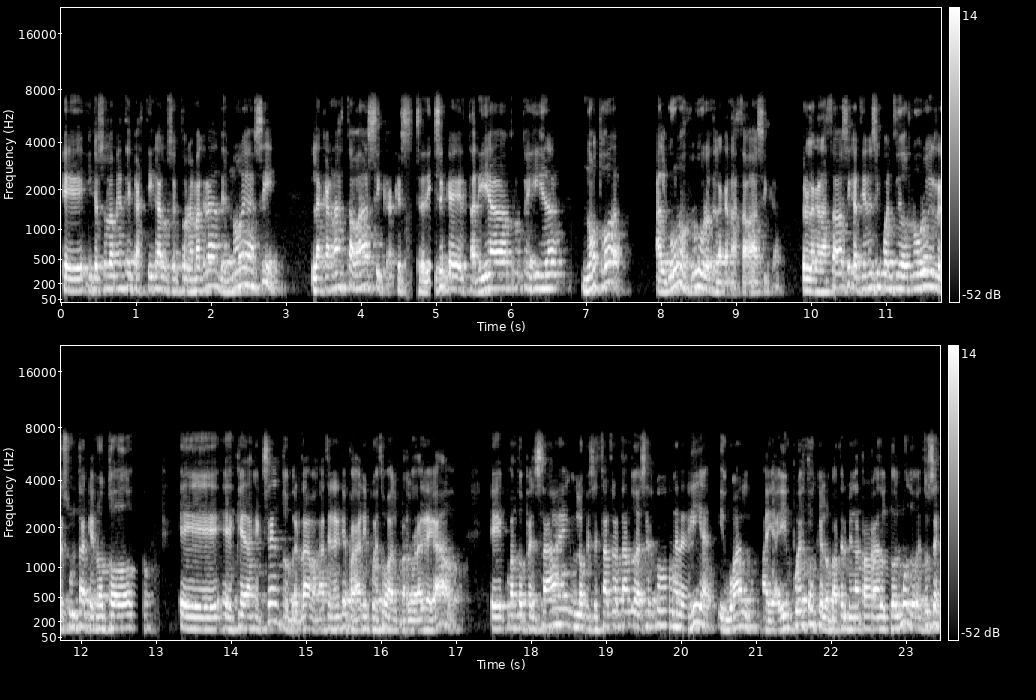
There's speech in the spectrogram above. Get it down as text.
eh, y que solamente castiga a los sectores más grandes. No es así. La canasta básica, que se dice que estaría protegida, no toda, algunos rubros de la canasta básica, pero la canasta básica tiene 52 rubros y resulta que no todos eh, eh, quedan exentos, ¿verdad? Van a tener que pagar impuestos al valor agregado. Eh, cuando pensás en lo que se está tratando de hacer con energía, igual hay, hay, impuestos que los va a terminar pagando todo el mundo. Entonces,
